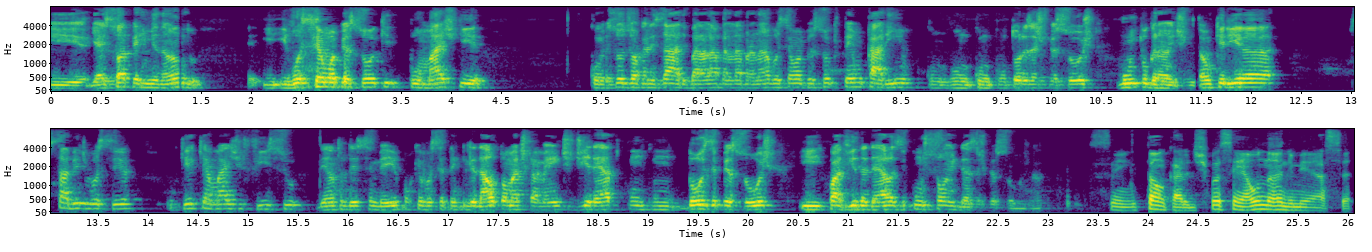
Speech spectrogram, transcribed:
E, e, e aí só terminando, e, e, você é uma pessoa que, por mais que começou desorganizado e baralá, baralá, baralá, você é uma pessoa que tem um carinho com, com, com todas as pessoas muito grande. Então, queria saber de você o que, que é mais difícil dentro desse meio, porque você tem que lidar automaticamente, direto com, com 12 pessoas e com a vida delas e com os sonhos dessas pessoas, né? Sim, então, cara, tipo assim, é unânime essa.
